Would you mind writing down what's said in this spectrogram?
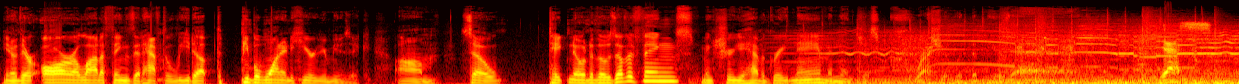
you know, there are a lot of things that have to lead up to people wanting to hear your music. Um, so take note of those other things. Make sure you have a great name, and then just crush it with the music. Yes.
